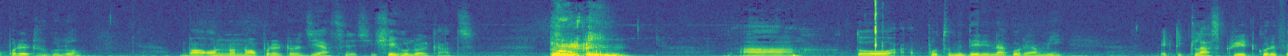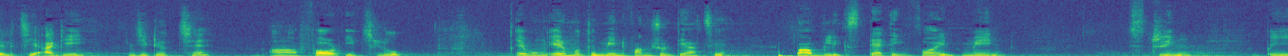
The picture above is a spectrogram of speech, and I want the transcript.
অপারেটরগুলো বা অন্যান্য অপারেটর যে আছে সেগুলোর কাজ। তো প্রথমে দেরি না করে আমি একটি ক্লাস ক্রিয়েট করে ফেলেছি আগেই, যেটি হচ্ছে ফর ইচ লুপ এবং এর মধ্যে মেন ফাংশনটি আছে public static void main string এই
